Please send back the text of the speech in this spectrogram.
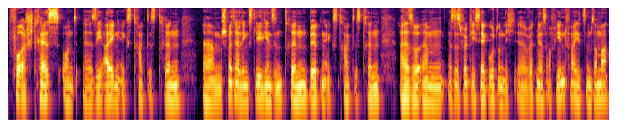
vor Stress und äh, Seealgenextrakt ist drin, ähm, Schmetterlingslilien sind drin, Birkenextrakt ist drin. Also ähm, es ist wirklich sehr gut und ich äh, werde mir das auf jeden Fall jetzt im Sommer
